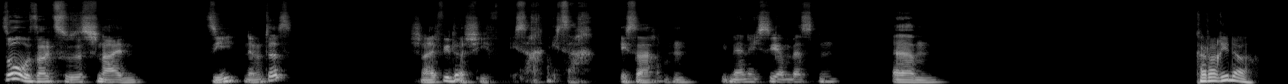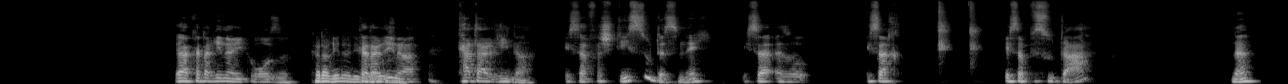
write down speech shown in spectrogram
So sollst du das schneiden. Sie nimmt es, schneidet wieder schief. Ich sag, ich sag, ich sag, hm, wie nenne ich sie am besten? Ähm, Katharina. ja, Katharina die Große. Katharina, die Große. Katharina, Katharina. Ich sag, verstehst du das nicht? Ich sag, also, ich sag, ich sag, bist du da? Ne?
